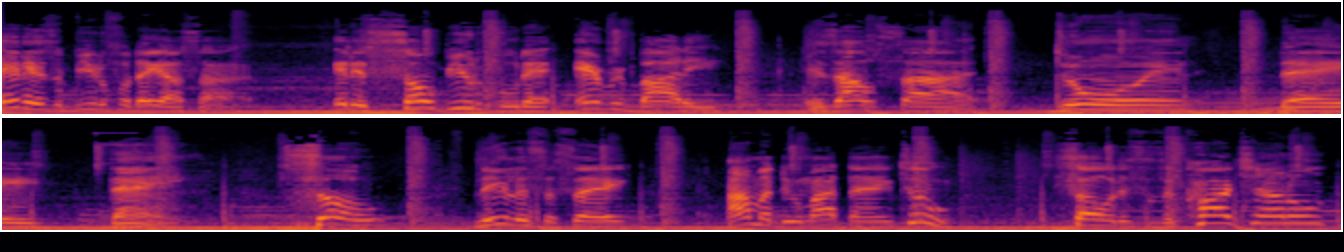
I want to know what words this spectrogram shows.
it is a beautiful day outside. It is so beautiful that everybody is outside doing their thing. So, needless to say, I'm gonna do my thing too. So, this is a car channel.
